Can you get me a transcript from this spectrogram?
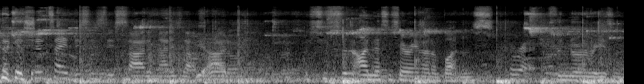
Like, it should say this is this side and that is that Yeah. side. It's just an unnecessary amount of buttons Correct. for no reason.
